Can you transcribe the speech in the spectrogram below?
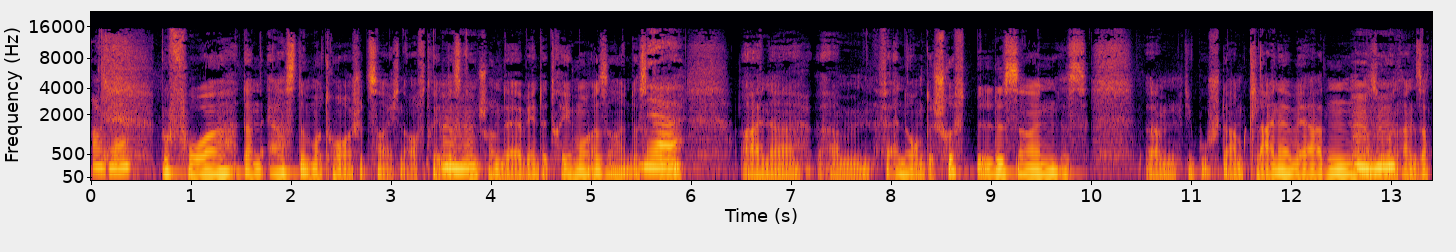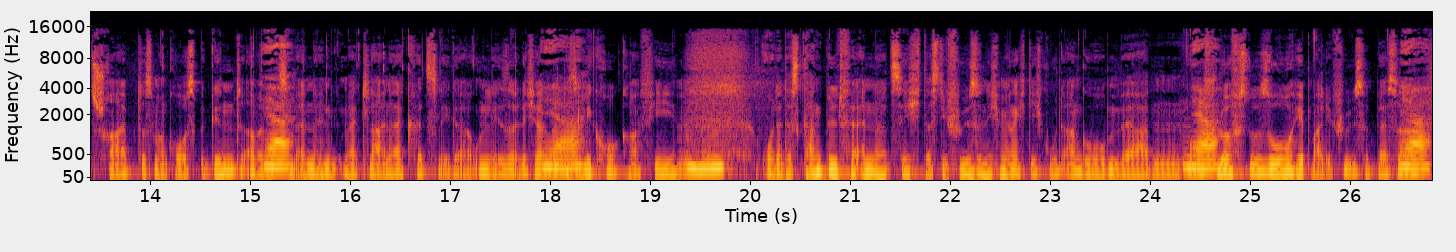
okay. bevor dann erste motorische Zeichen auftreten. Mhm. Das kann schon der erwähnte Tremor sein, das ja. kann eine ähm, Veränderung des Schriftbildes sein, dass ähm, die Buchstaben kleiner werden, mhm. also wenn man einen Satz schreibt, dass man groß beginnt, aber ja. dann zum Ende hin immer kleiner, kritzliger, unleserlicher ja. wird, diese Mikrographie. Mhm. Oder das Gangbild verändert sich, dass die Füße nicht mehr richtig gut angehoben werden. Warum ja. schlurfst du so? Heb mal die Füße besser. Ja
